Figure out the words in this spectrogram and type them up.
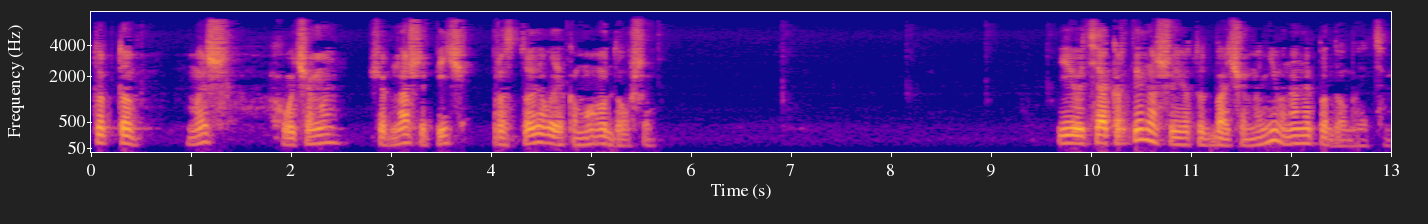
Тобто ми ж хочемо, щоб наша піч простояла якомога довше. І оця картина, що я тут бачу, мені вона не подобається.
